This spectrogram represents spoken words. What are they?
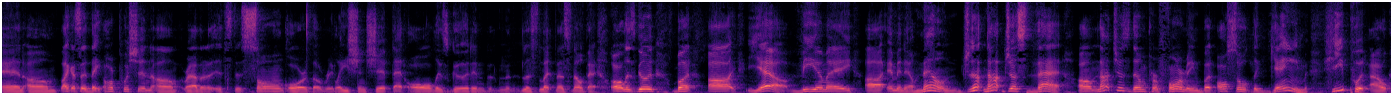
And um, like I said, they are pushing um, rather it's the song or the relationship that all is good and let's let us know that all is good. But uh yeah, VMA uh Eminem. Now not just that, um, not just them performing, but also the game he put out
